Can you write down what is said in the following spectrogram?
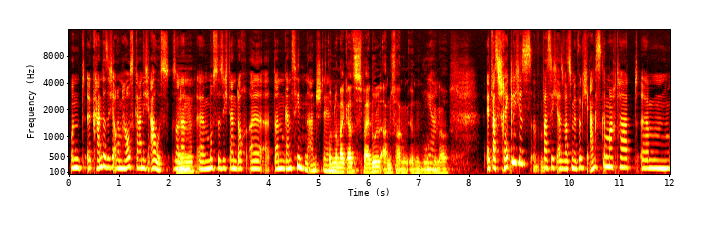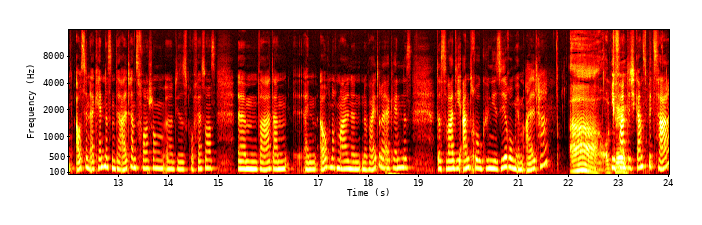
und äh, kannte sich auch im Haus gar nicht aus, sondern äh, musste sich dann doch äh, dann ganz hinten anstellen. Mhm. Und nochmal ganz bei Null anfangen irgendwo, Ja. genau. Etwas Schreckliches, was ich, also was mir wirklich Angst gemacht hat, ähm, aus den Erkenntnissen der Alternsforschung äh, dieses Professors, ähm, war dann ein, auch nochmal eine, eine weitere Erkenntnis. Das war die Androgynisierung im Alter. Ah, okay. Die fand ich ganz bizarr,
